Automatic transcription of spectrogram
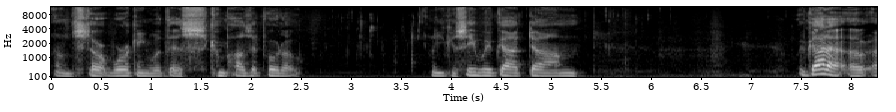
and start working with this composite photo. You can see we've got um, we've got a, a, a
